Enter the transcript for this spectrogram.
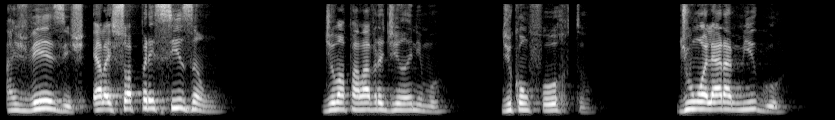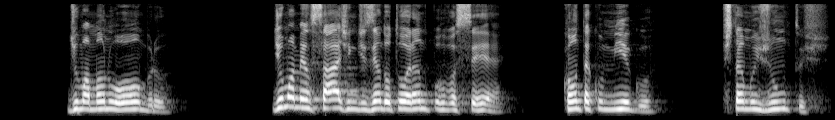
às vezes elas só precisam de uma palavra de ânimo, de conforto, de um olhar amigo, de uma mão no ombro, de uma mensagem dizendo: Eu estou orando por você, conta comigo, estamos juntos.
